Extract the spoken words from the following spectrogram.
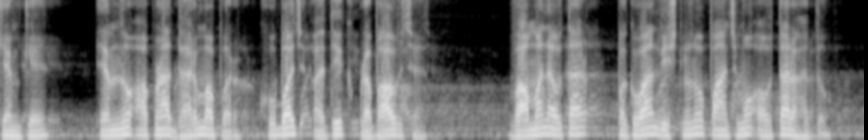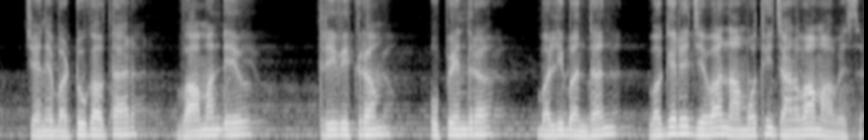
કેમ કે એમનો આપણા ધર્મ પર ખૂબ જ અધિક પ્રભાવ છે. વામન અવતાર ભગવાન વિષ્ણુનો પાંચમો અવતાર હતો, જેને બટુક અવતાર વામનદેવ ત્રિવિક્રમ, ઉપેન્દ્ર, બલિબંધન વગેરે જેવા નામોથી જાણવામાં આવે છે.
